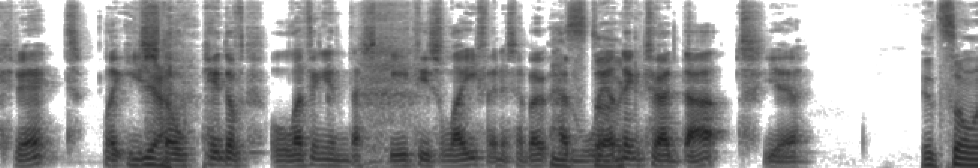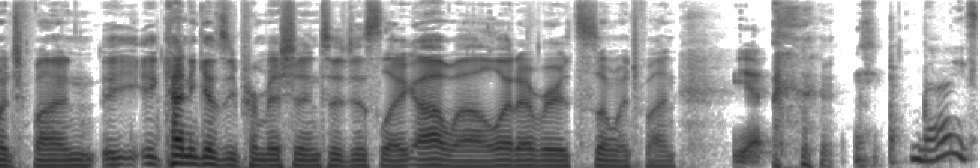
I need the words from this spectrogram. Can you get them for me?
correct like he's Yeah. still kind of living in this 80s life and it's about him stuck. learning to adapt yeah it's so much fun it, it kind of gives you permission to just like oh well whatever it's so much fun yeah Nice.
